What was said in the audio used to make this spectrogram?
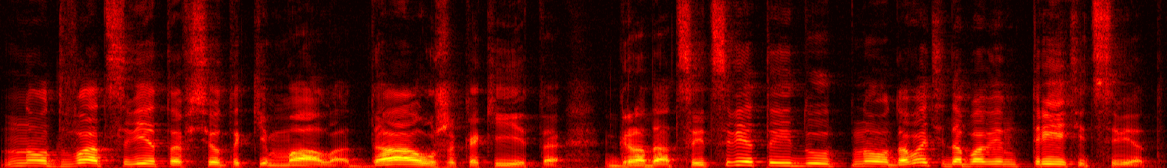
Но два цвета все-таки мало. Да, уже какие-то градации цвета идут, но давайте добавим третий цвет.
